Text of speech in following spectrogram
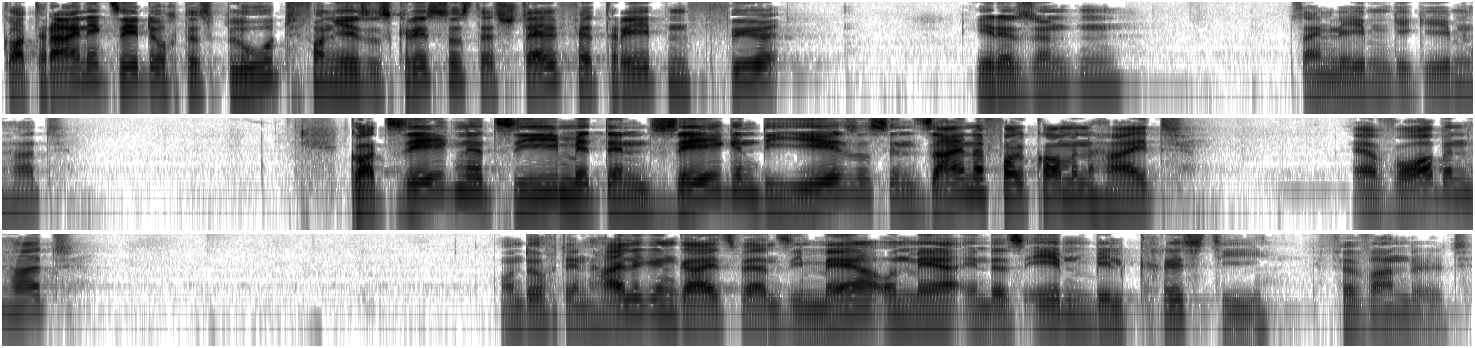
Gott reinigt sie durch das Blut von Jesus Christus, das stellvertretend für ihre Sünden sein Leben gegeben hat. Gott segnet sie mit den Segen, die Jesus in seiner Vollkommenheit erworben hat. Und durch den Heiligen Geist werden sie mehr und mehr in das Ebenbild Christi verwandelt.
